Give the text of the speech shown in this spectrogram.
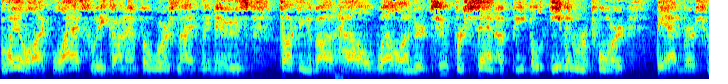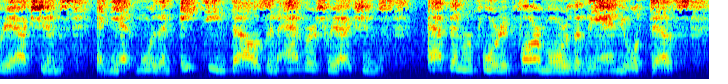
Blaylock last week on InfoWars Nightly News talking about how well under 2% of people even report the adverse reactions, and yet more than 18,000 adverse reactions have been reported far more than the annual deaths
